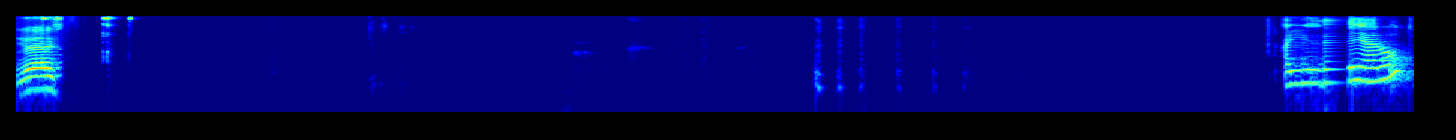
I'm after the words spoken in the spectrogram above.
Yes. Are you there, Harold?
